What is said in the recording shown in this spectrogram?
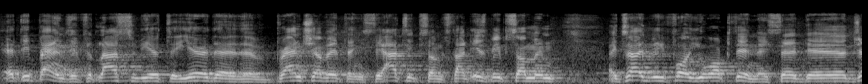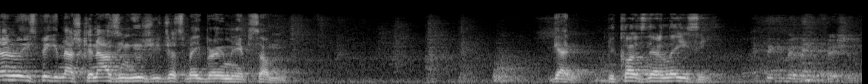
It depends. If it lasts from year to year, the, the branch of it, and you say atip some, not isbip psalmim. I tried before you walked in. I said, uh, generally speaking, Ashkenazim usually just make very many psalmim. Again, because they're lazy. I think of it as efficient.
